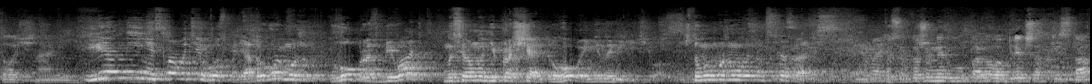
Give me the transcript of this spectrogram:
Точно, аминь. И аминь, и слава тебе, Господи. А другой может лоб разбивать, но все равно не прощать другого и ненавидеть его. Что мы можем об этом сказать? То есть это тоже мне был Павел облечься в Христа?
